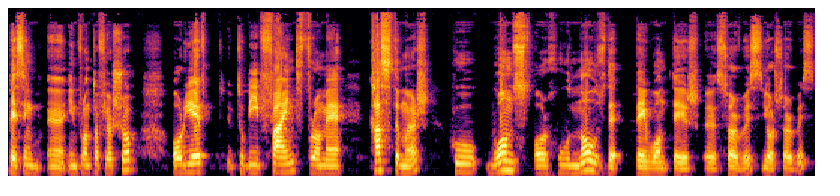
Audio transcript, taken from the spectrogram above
passing uh, in front of your shop or you have to be found from a customer who wants or who knows that they want their uh, service your service.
